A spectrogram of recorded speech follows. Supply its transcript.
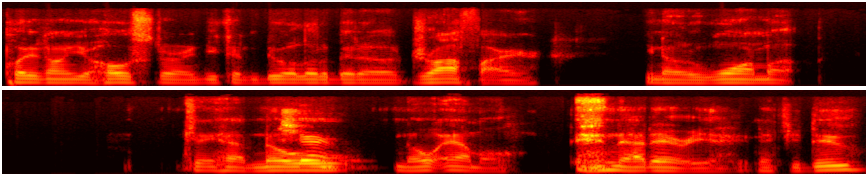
put it on your holster, and you can do a little bit of dry fire, you know, to warm up. Can't have no Sure. no ammo in that area. And if you do,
